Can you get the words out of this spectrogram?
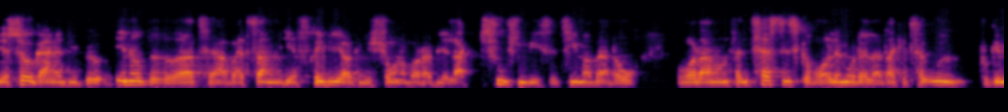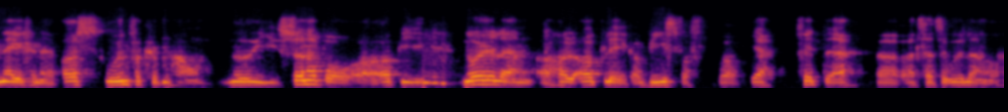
Jeg så gerne, at vi blev endnu bedre til at arbejde sammen med de her frivillige organisationer, hvor der bliver lagt tusindvis af timer hvert år, og hvor der er nogle fantastiske rollemodeller, der kan tage ud på gymnasierne, også uden for København, nede i Sønderborg og op i Nordjylland, og holde oplæg og vise, hvor, hvor ja, fedt det er at, at tage til udlandet.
